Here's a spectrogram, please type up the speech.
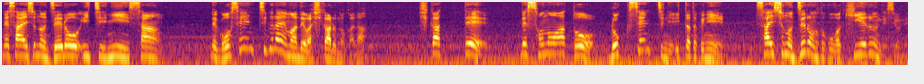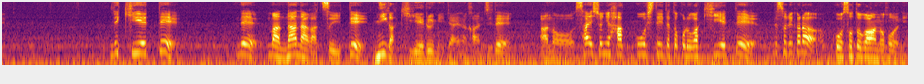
で最初の0123で5センチぐらいまでは光るのかな？光ってでその後6センチに行った時に最初の0のとこが消えるんですよね。で消えてで、まあ、7がついて2が消えるみたいな感じであの最初に発光していたところが消えてでそれからこう外側の方に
